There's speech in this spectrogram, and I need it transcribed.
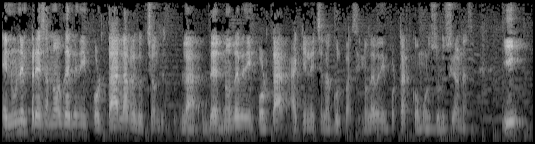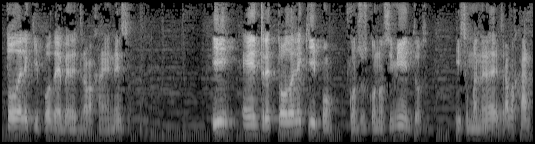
en una empresa no debe de importar la reducción, de, la, no debe de importar a quién le eches la culpa, sino debe de importar cómo lo solucionas. Y todo el equipo debe de trabajar en eso. Y entre todo el equipo, con sus conocimientos y su manera de trabajar,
